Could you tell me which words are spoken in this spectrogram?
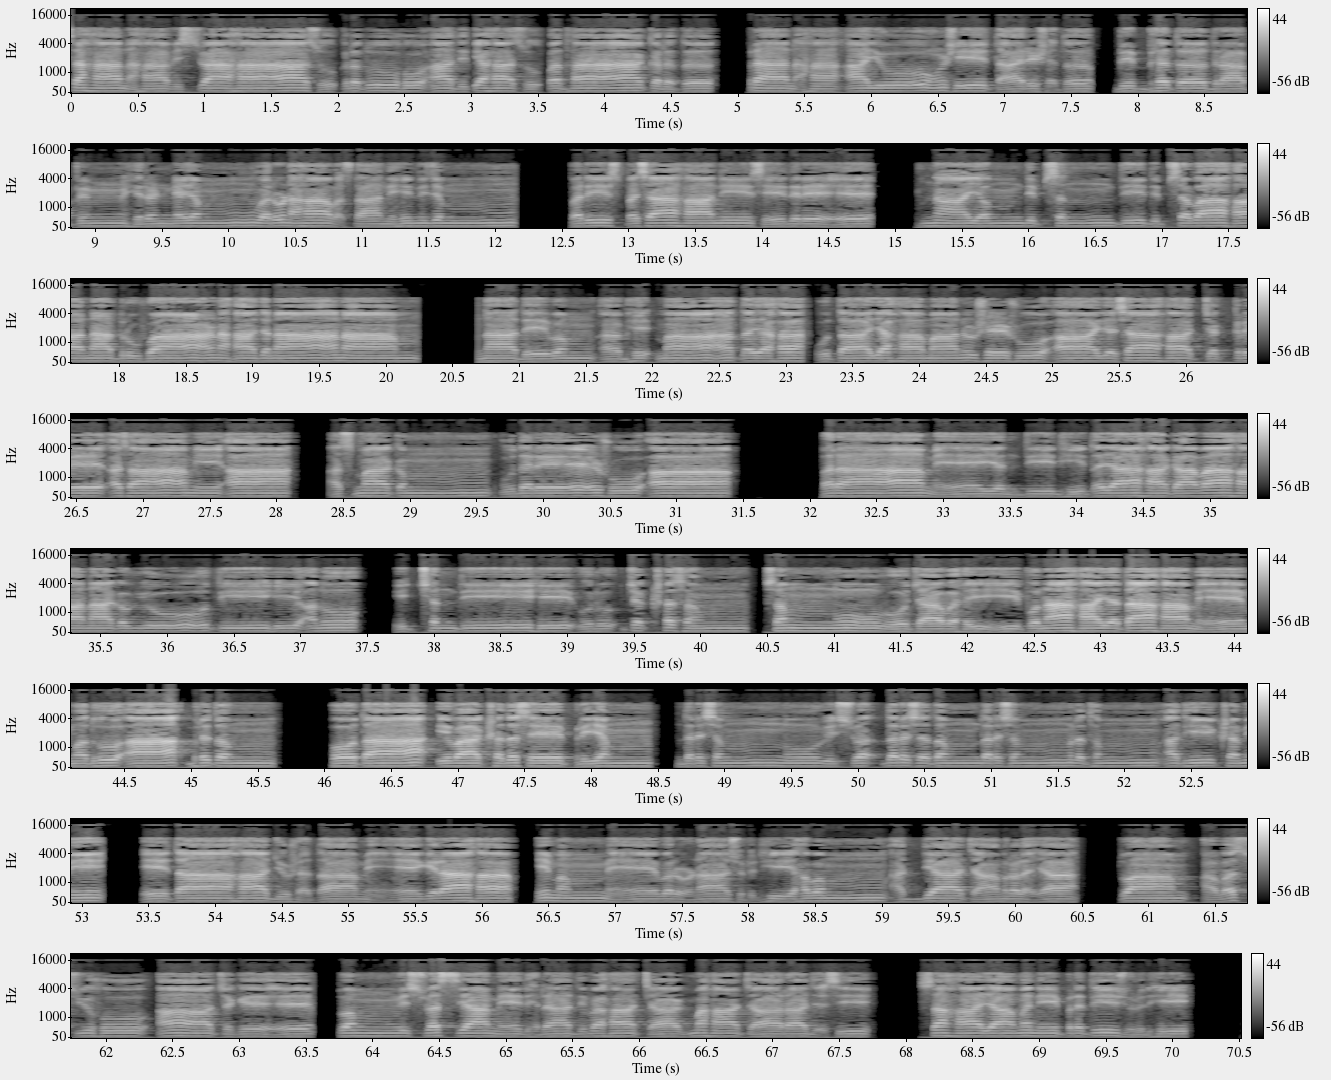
सः नः विश्वाः सुक्रतुः आदित्यः सुपथाकरत् प्राणः आयुषि तारिषत् बिभ्रत द्रापिम् हिरण्ययम् वरुणः वस्तानिः निजम् परिस्पशाहानि सेदिरे नायम् दिप्सन्ति दिप्सवाः नाद्रुह्वाणः जनानाम् नादेवम् अभिमातयः। उतायः मानुषेषु आयशाः चक्रे असामि आ। अस्माकम् उदरेषु आ। परामेयन्ती धीतयाः गावाः नागव्यूतीः अनु। इच्छन्तीः उरुचक्षसम् सम् नु वोचावहै पुनः यताः मे मधु आभृतम् होता इवाक्षदसे प्रियम्। दर्शम् नु विश्वदर्शतम् दर्शम् रथम् अधीक्षमि। एताः जुषता मे गिराः। इमम् मे वरुणाश्रुधि हवम्। अद्या चामृळया त्वाम् अवस्युः आचके। त्वम् विश्वस्या मेधिरादिवः चाग्मः चाराजसि। सहायामनि प्रतिश्रुधि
